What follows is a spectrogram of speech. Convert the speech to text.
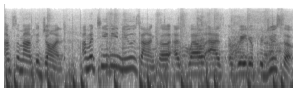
I'm Samantha John. I'm a TV news anchor as well as a radio producer.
